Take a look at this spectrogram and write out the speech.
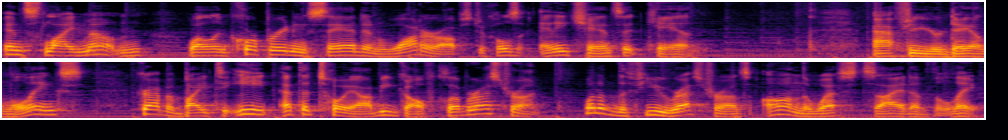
and Slide Mountain while incorporating sand and water obstacles any chance it can. After your day on the links, grab a bite to eat at the Toiyabe Golf Club restaurant, one of the few restaurants on the west side of the lake.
